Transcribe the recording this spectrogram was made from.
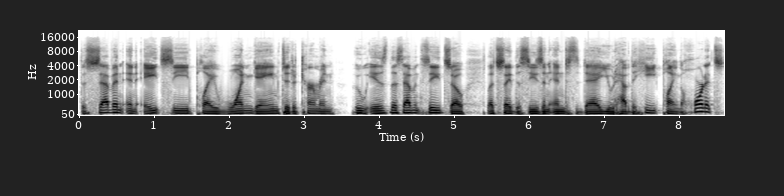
The seven and eight seed play one game to determine who is the seventh seed. So let's say the season ends today. You would have the Heat playing the Hornets.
